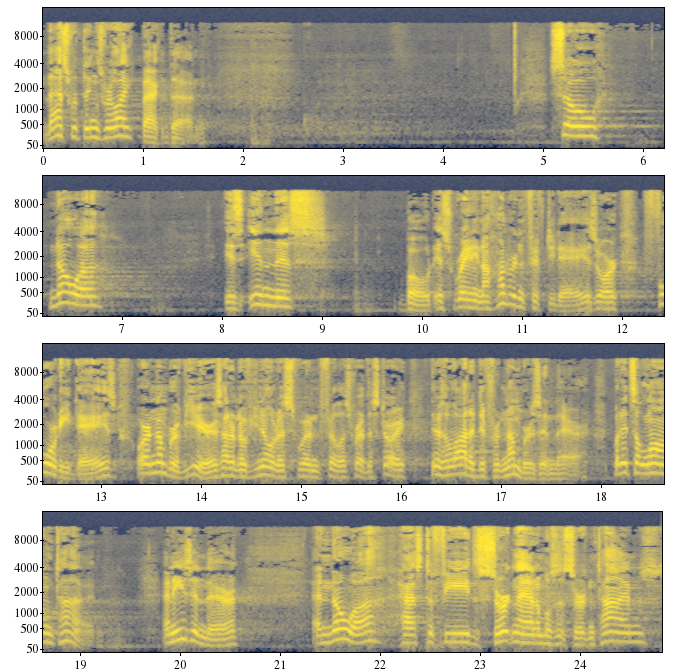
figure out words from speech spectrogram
that's what things were like back then. So Noah is in this boat, it's raining 150 days or 40 days or a number of years. I don't know if you noticed when Phyllis read the story, there's a lot of different numbers in there, but it's a long time. And he's in there, and Noah has to feed certain animals at certain times.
